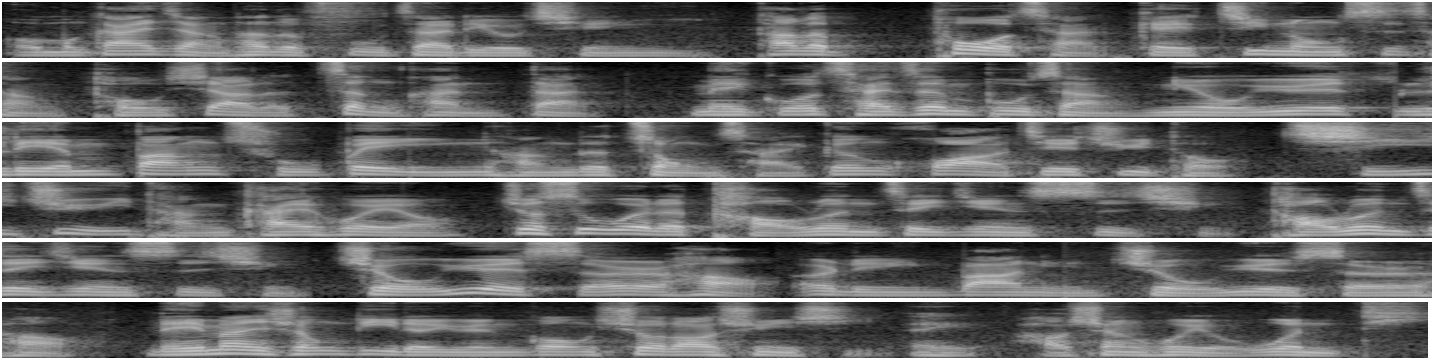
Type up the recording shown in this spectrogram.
我们刚才讲他的负债六千亿，他的破产给金融市场投下了震撼弹。美国财政部长、纽约联邦储备银行的总裁跟华尔街巨头齐聚一堂开会哦，就是为了讨论这件事情。讨论这件事情。九月十二号，二零零八年九月十二号，雷曼兄弟的员工嗅到讯息，哎，好像会有问题。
